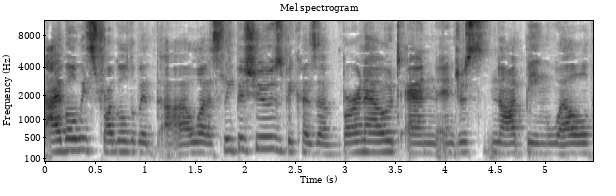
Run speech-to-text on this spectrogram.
I've always struggled with uh, a lot of sleep issues because of burnout and, and just not being well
